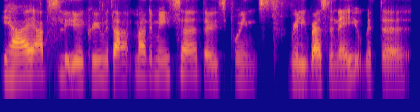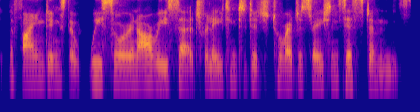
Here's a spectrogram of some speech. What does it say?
Yeah, I absolutely agree with that, Madam Madhumita. Those points really resonate with the, the findings that we saw in our research relating to digital registration systems.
